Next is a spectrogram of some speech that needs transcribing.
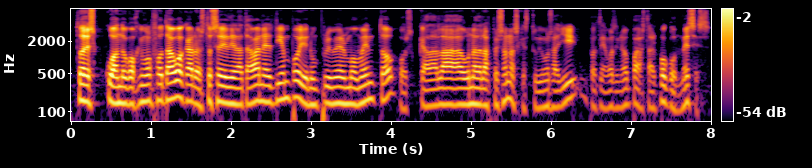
Entonces, cuando cogimos Fotagua, claro, esto se dilataba en el tiempo y en un primer momento, pues cada una de las personas que estuvimos allí, pues teníamos dinero para estar pocos meses.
